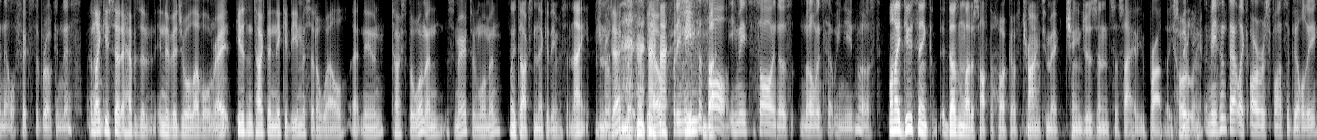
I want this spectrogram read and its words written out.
and that will fix the brokenness. And like you said, it happens at an individual level, Mm-hmm. right? He doesn't talk to Nicodemus at a well at noon. He talks to the woman, the Samaritan woman. He talks to Nicodemus at night. True. Exactly. You know, but he meets us but- all. He meets us all in those moments that we need most. Well, and I do think it doesn't let us off the hook of trying to make changes in society broadly. Totally. speaking. I mean, isn't that like our responsibility?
